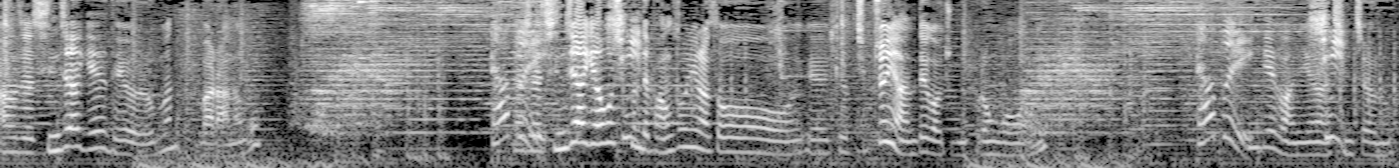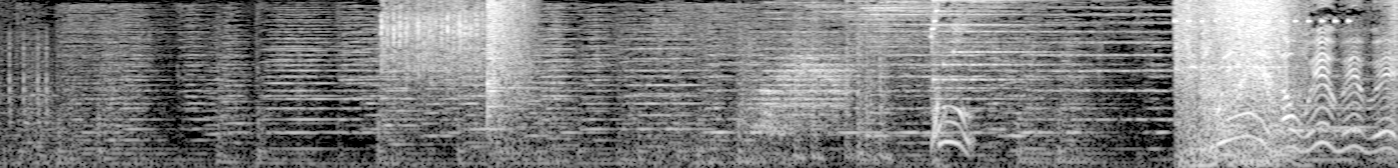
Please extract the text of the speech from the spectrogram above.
아, 제가 진지하게 해도 돼요, 여러분? 말 안 하고? 더블. 제가 진지하게 하고 싶은데 방송이라서 이게 계속 집중이 안 돼가지고 그런 거거든요. 핑계가 아니라 십. 진짜로. 구. 왜? 나 왜, 왜, 왜?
